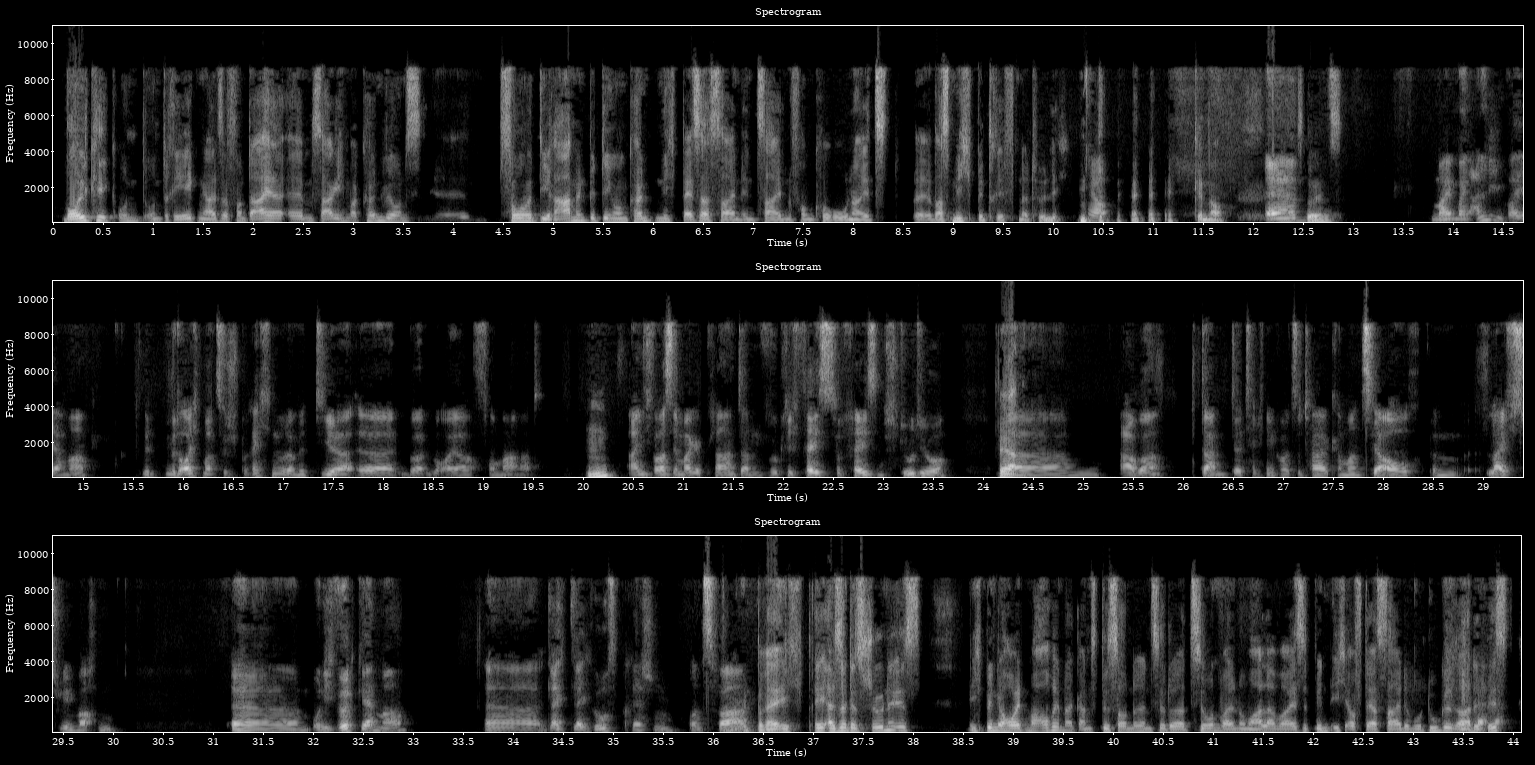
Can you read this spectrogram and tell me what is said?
wolkig und, und Regen. Also von daher ähm, sage ich mal, können wir uns so, die Rahmenbedingungen könnten nicht besser sein in Zeiten von Corona jetzt, äh, was mich betrifft natürlich. Ja. genau. Ähm, so mein, mein Anliegen war ja mal, mit, mit euch mal zu sprechen oder mit dir äh, über, über euer Format. Mhm. Eigentlich war es ja mal geplant, dann wirklich face-to-face -face im Studio. Ja. Ähm, aber dank der Technik heutzutage kann man es ja auch im Livestream machen. Ähm, und ich würde gern mal äh, gleich, gleich lospreschen. Und zwar. Ich, also das Schöne ist, ich bin ja heute mal auch in einer ganz besonderen Situation, weil normalerweise bin ich auf der Seite, wo du gerade bist,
